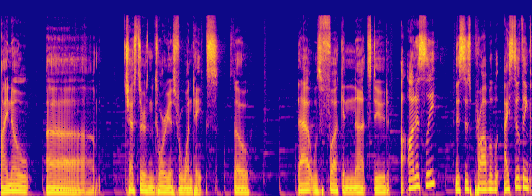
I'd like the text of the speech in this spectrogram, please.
I know uh, Chester is notorious for one takes. So that was fucking nuts, dude. Uh, honestly, this is probably I still think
